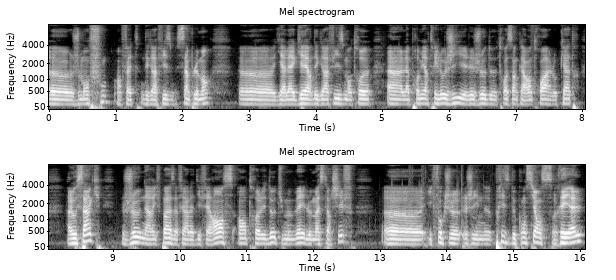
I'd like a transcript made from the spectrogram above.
Euh, je m'en fous, en fait, des graphismes, simplement. Euh, il y a la guerre des graphismes entre la première trilogie et les jeux de 343, Halo 4, Halo 5. Je n'arrive pas à faire la différence entre les deux. Tu me mets le Master Chief. Euh, il faut que j'ai une prise de conscience réelle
